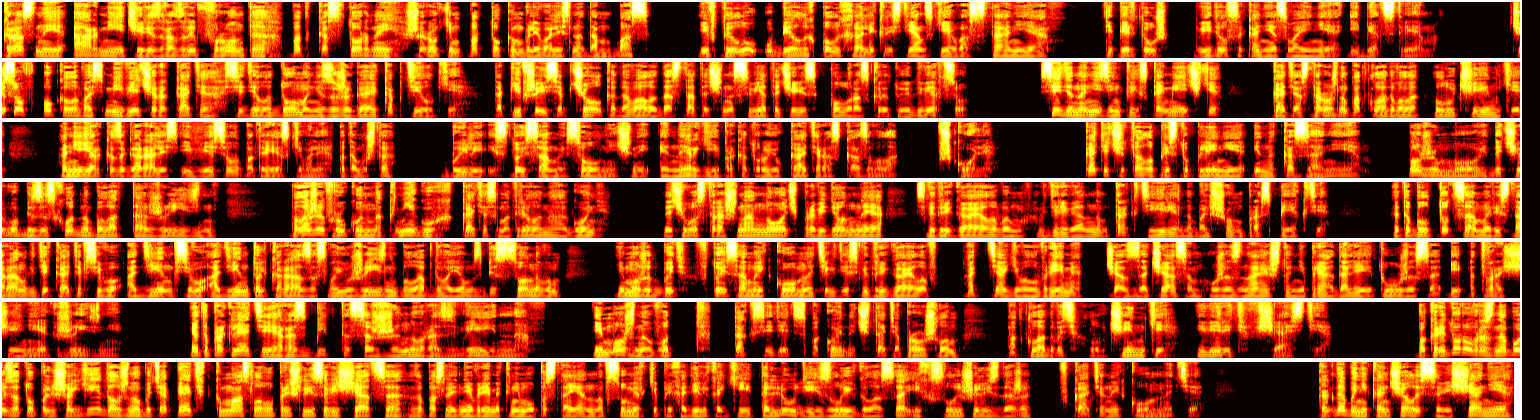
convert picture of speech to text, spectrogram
Красные армии через разрыв фронта под Косторной широким потоком вливались на Донбасс, и в тылу у белых полыхали крестьянские восстания. Теперь-то уж виделся конец войне и бедствиям. Часов около восьми вечера Катя сидела дома, не зажигая коптилки. Топившаяся пчелка давала достаточно света через полураскрытую дверцу. Сидя на низенькой скамеечке, Катя осторожно подкладывала лучинки. Они ярко загорались и весело потрескивали, потому что были из той самой солнечной энергии, про которую Катя рассказывала в школе. Катя читала «Преступление и наказание». Боже мой, до чего безысходна была та жизнь. Положив руку на книгу, Катя смотрела на огонь. До чего страшна ночь, проведенная с Ведригайловым в деревянном трактире на Большом проспекте. Это был тот самый ресторан, где Катя всего один, всего один только раз за свою жизнь была вдвоем с Бессоновым, и, может быть, в той самой комнате, где Свидригайлов оттягивал время час за часом, уже зная, что не преодолеет ужаса и отвращения к жизни. Это проклятие разбито, сожжено, развеяно. И можно вот так сидеть спокойно, читать о прошлом, подкладывать лучинки и верить в счастье. По коридору в разнобой затопали шаги, должно быть, опять к Маслову пришли совещаться. За последнее время к нему постоянно в сумерки приходили какие-то люди, и злые голоса их слышались даже в Катиной комнате. Когда бы ни кончалось совещание,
